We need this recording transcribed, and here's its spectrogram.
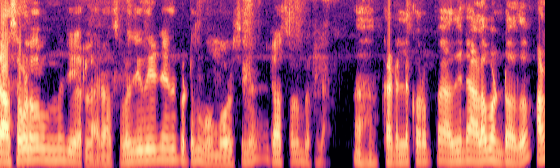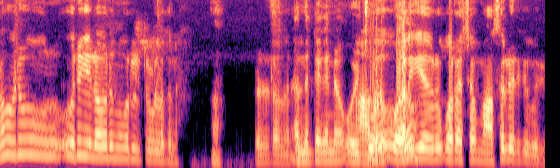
രാസവളങ്ങളൊന്നും ഒന്നും ചെയ്യാറില്ല. രാസവളം ചെയ്ത് കഴിഞ്ഞാൽ ഇത് പെട്ടെന്ന് പോകും. ബോൾസിന് രാസവളം പറ്റില്ല. കടലക്കൊറപ്പ് അതിന്റെ അളവുണ്ടോ അതോ? അളവ് ഒരു ഒരു കിലോ ഒരു നൂറ് ലിറ്റർ വെള്ളത്തിൽ ആ. എന്നിട്ട് ഇങ്ങനെ ഒഴിച്ചു അത് കൊടുക്കുമോ അതോ കലക്കി ഒരു കുറേശ്ശെ മാസത്തിലൊരിക്കൽ കോരി.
